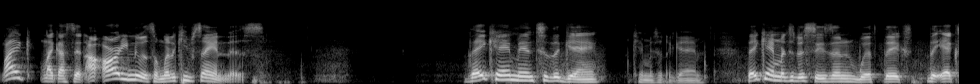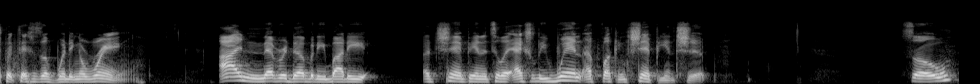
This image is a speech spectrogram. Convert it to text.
like like I said, I already knew this. I'm going to keep saying this. They came into the game, came into the game. They came into the season with the the expectations of winning a ring. I never dub anybody a champion until they actually win a fucking championship. So,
